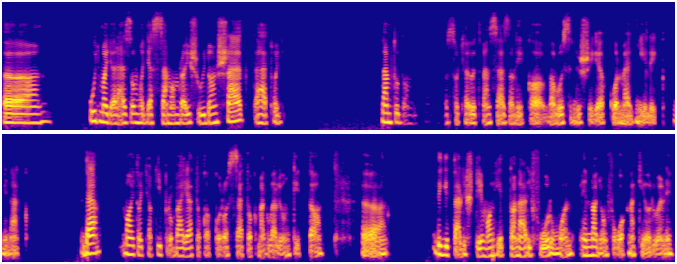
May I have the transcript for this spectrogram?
ö, úgy magyarázom, hogy ez számomra is újdonság, tehát hogy nem tudom, mit az, hogyha 50% a valószínűsége, akkor megnyílik minek. De majd, hogyha kipróbáljátok, akkor osszátok meg velünk itt a uh, digitális témahét tanári fórumon. Én nagyon fogok neki örülni.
